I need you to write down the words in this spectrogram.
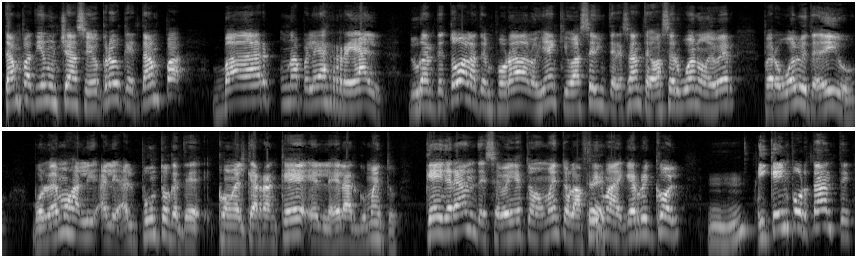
Tampa tiene un chance. Yo creo que Tampa va a dar una pelea real durante toda la temporada. Los Yankees va a ser interesante, va a ser bueno de ver. Pero vuelvo y te digo, volvemos al, punto que te, con el que arranqué el, argumento. Qué grande se ve en este momento la firma de Gary Cole. Y qué importante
